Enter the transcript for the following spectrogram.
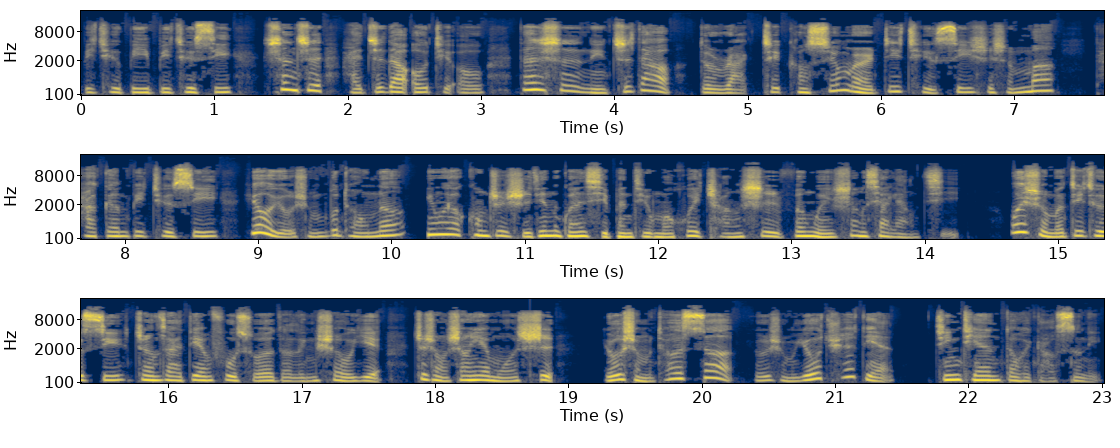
B to B、B to C，甚至还知道 O to O。但是你知道 Direct to Consumer D to C 是什么吗？它跟 B to C 又有什么不同呢？因为要控制时间的关系，本集我们会尝试分为上下两集。为什么 D to C 正在颠覆所有的零售业？这种商业模式有什么特色？有什么优缺点？今天都会告诉你。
